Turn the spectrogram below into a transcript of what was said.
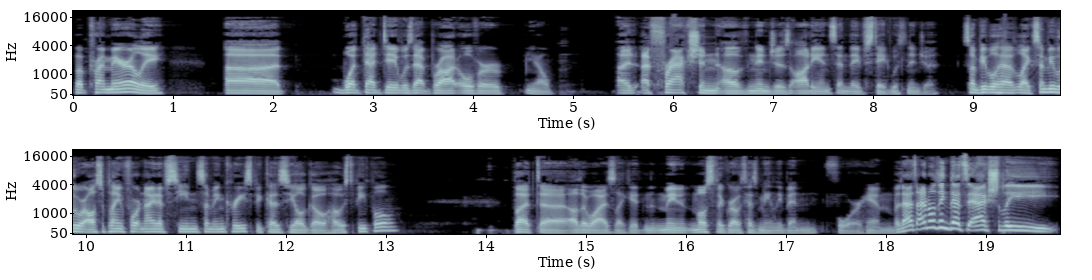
but primarily, uh what that did was that brought over, you know, a, a fraction of Ninja's audience, and they've stayed with Ninja. Some people have, like, some people who are also playing Fortnite have seen some increase because he'll go host people. But uh, otherwise, like, it most of the growth has mainly been for him. But that's, I don't think that's actually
